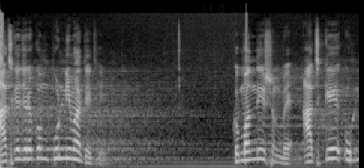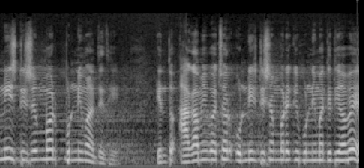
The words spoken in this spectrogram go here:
আজকে যেরকম পূর্ণিমা তিথি। খুব মন দিয়ে শুনবে। আজকে উনিশ ডিসেম্বর পূর্ণিমা তিথি, কিন্তু আগামী বছর উনিশ ডিসেম্বরে কি পূর্ণিমা তিথি হবে?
